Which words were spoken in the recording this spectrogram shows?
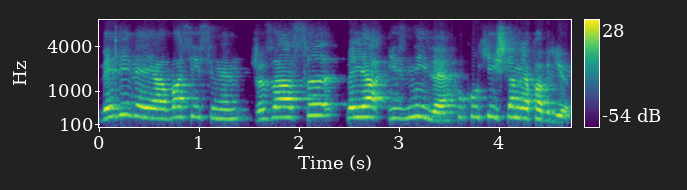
veli veya vasisinin rızası veya izniyle hukuki işlem yapabiliyor.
